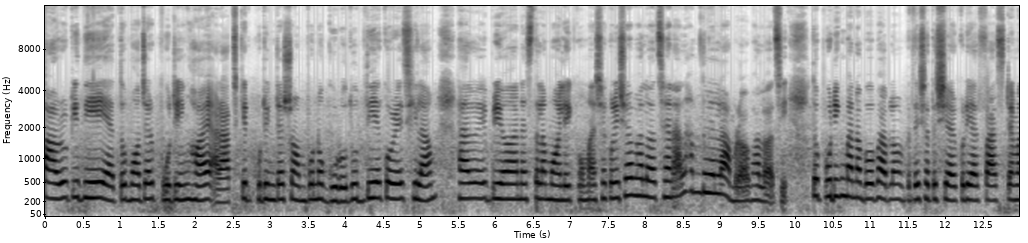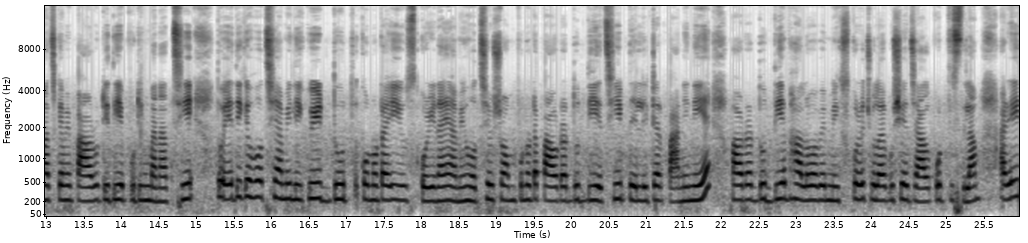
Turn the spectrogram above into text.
পাউরুটি দিয়ে এত মজার পুডিং হয় আর আজকের পুডিংটা সম্পূর্ণ গুঁড়ো দুধ দিয়ে করেছিলাম। হ্যালো এভরিওয়ান আসসালামু আলাইকুম। আশা করি সবাই ভালো আছেন। আলহামদুলিল্লাহ, আমরাও ভালো আছি। তো পুডিং বানাবো ভাবলাম আপনাদের সাথে শেয়ার করি আর ফার্স্ট টাইম আজকে আমি পাউরুটি দিয়ে পুডিং বানাচ্ছি। তো এদিকে হচ্ছে আমি লিকুইড দুধ কোনোটাই ইউজ করি নাই। আমি হচ্ছে সম্পূর্ণটা পাউডার দুধ দিয়েছি, দেড় লিটার পানি নিয়ে। পাউডার দুধ দিয়ে ভালোভাবে মিক্স করে চুলায় বসিয়ে জাল করতেছিলাম। আর এই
